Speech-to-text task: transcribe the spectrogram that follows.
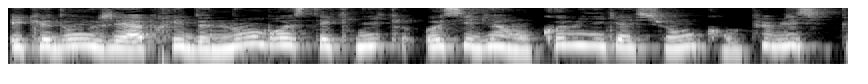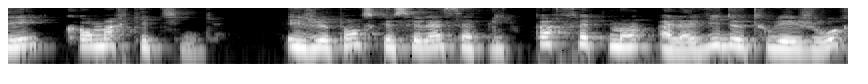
et que donc j'ai appris de nombreuses techniques aussi bien en communication qu'en publicité qu'en marketing. Et je pense que cela s'applique parfaitement à la vie de tous les jours,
